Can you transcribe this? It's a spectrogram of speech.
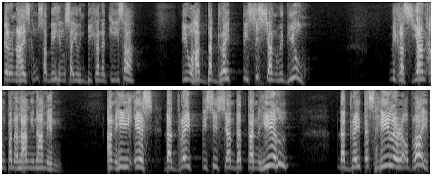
Pero nais kong sabihin sa iyo, hindi ka nag-iisa. You have the great physician with you. Because yan ang panalangin namin. And He is the great physician that can heal. The greatest healer of life.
